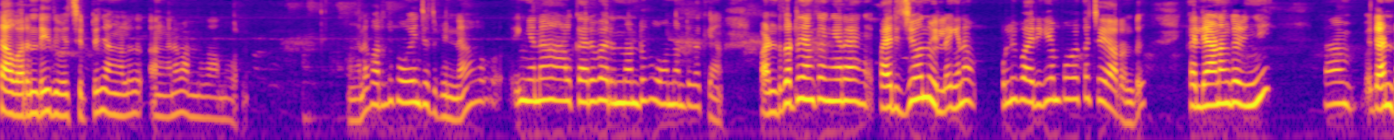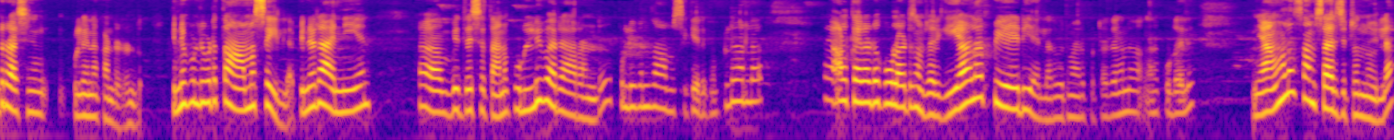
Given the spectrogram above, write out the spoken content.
ടവറിന്റെ ഇത് വെച്ചിട്ട് ഞങ്ങൾ അങ്ങനെ വന്നതാന്ന് പറഞ്ഞു. അങ്ങനെ പറഞ്ഞു പോവുകയും ചെയ്തു. പിന്നെ ഇങ്ങനെ ആൾക്കാർ വരുന്നുണ്ട് പോകുന്നുണ്ട് ഇതൊക്കെയാണ്. പണ്ട് തൊട്ട് ഞങ്ങൾക്ക് അങ്ങനെ പരിചയമൊന്നുമില്ല. ഇങ്ങനെ പുള്ളി വരികയും പോവുകയൊക്കെ ചെയ്യാറുണ്ട്. കല്യാണം കഴിഞ്ഞ് രണ്ട് പ്രാവശ്യം പുള്ളീനെ കണ്ടിട്ടുണ്ട്. പിന്നെ പുള്ളി ഇവിടെ താമസമില്ല. പിന്നെ ഒരു അനിയൻ വിദേശത്താണ്. പുള്ളി വരാറുണ്ട്. പുള്ളി വന്ന് താമസിക്കായിരിക്കും പുള്ളി നല്ല ആൾക്കാരോട് കൂളായിട്ട് സംസാരിക്കും. ഇയാളെ പേടിയല്ല പെരുമാറപ്പെട്ടവർ അങ്ങനെ അങ്ങനെ കൂടുതൽ ഞങ്ങൾ സംസാരിച്ചിട്ടൊന്നുമില്ല.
